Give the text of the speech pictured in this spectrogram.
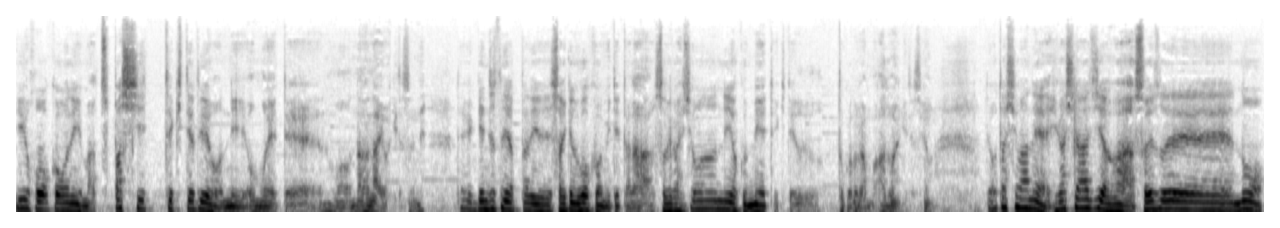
いう方向にまあ突っ走ってきてるように思えてもならないわけですよね。で現実にやっぱり最近の動きを見てたらそれが非常によく見えてきているところがあるわけですよ。で私はね東アジアはそれぞれの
